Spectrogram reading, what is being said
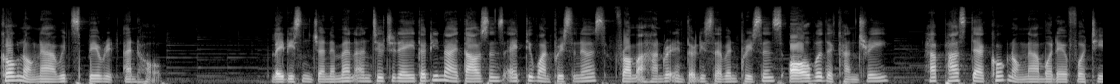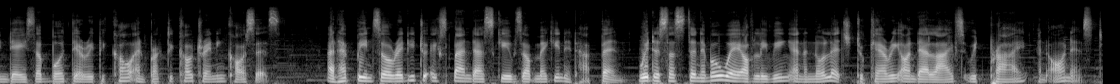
Khok Nong Na with spirit and hope. Ladies and gentlemen, until today, 39,081 prisoners from 137 prisons all over the country have passed their Khok Nong Na model 14 days of both theoretical and practical training courses and have been so ready to expand their skills of making it happen with a sustainable way of living and a knowledge to carry on their lives with pride and honest.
